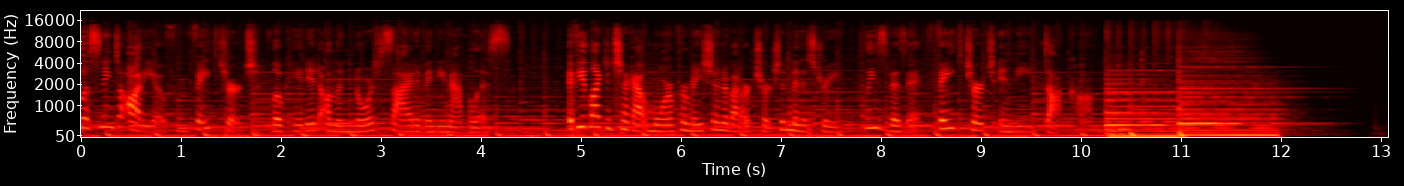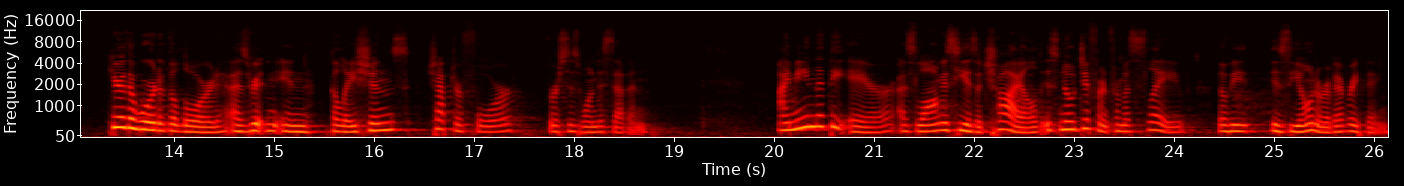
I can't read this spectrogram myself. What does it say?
listening to audio from Faith Church, located on the north side of Indianapolis. If you'd like to check out more information about our church and ministry, please visit faithchurchindy.com. Hear the word of the Lord as written in Galatians chapter 4, verses 1 to 7. I mean that the heir, as long as he is a child, is no different from a slave, though he is the owner of everything.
